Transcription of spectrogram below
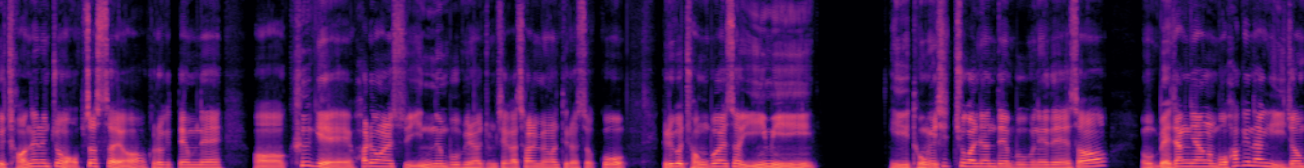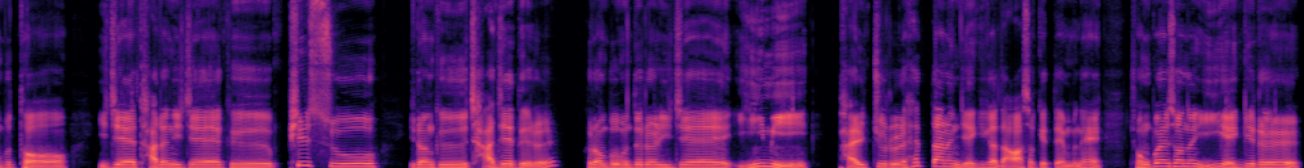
그 전에는 좀 없었어요. 그렇기 때문에 어 크게 활용할 수 있는 부분이라 좀 제가 설명을 드렸었고 그리고 정부에서 이미 이 동해 시추 관련된 부분에 대해서 어 매장량을 뭐 확인하기 이전부터 이제 다른 이제 그 필수 이런 그 자재들 그런 부분들을 이제 이미 발주를 했다는 얘기가 나왔었기 때문에 정부에서는 이 얘기를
